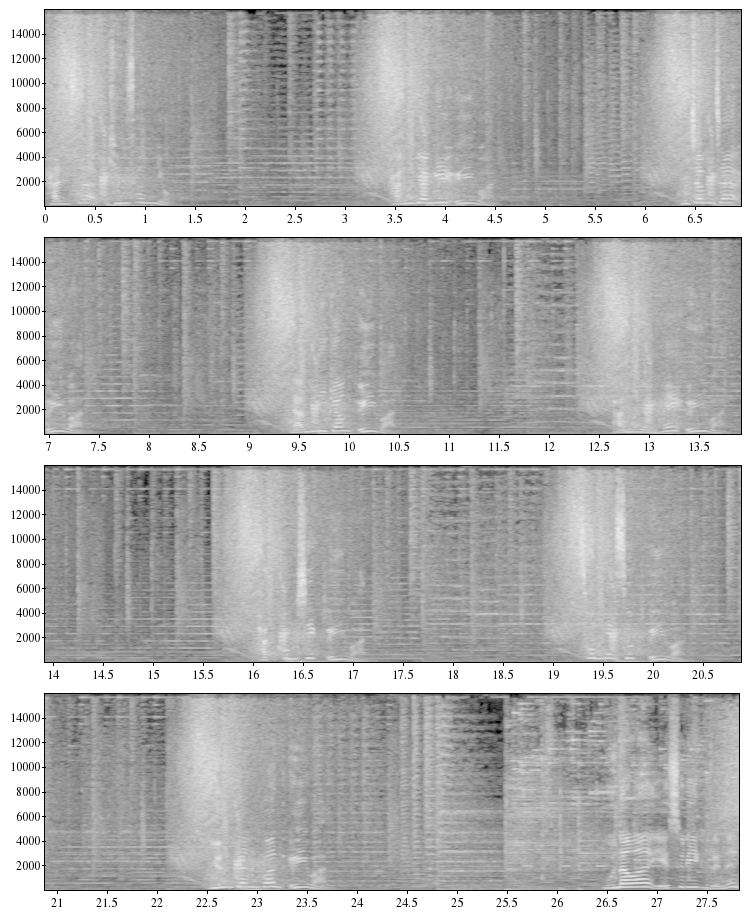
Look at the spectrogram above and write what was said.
간사 김성용, 강병일 의원, 구정자 의원, 남미경 의원, 박명혜 의원, 박홍식 의원, 송혜숙 의원, 윤병권 의원, 문화와 예술이 흐르는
